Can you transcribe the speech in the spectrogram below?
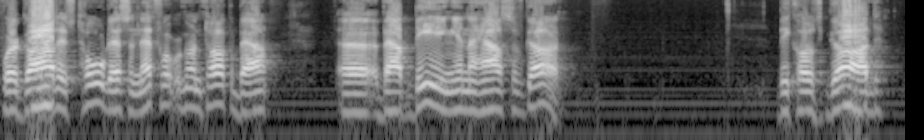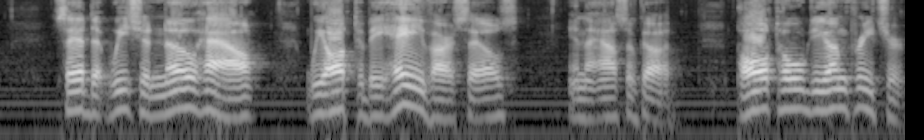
where God has told us, and that's what we're going to talk about uh, about being in the house of God. Because God said that we should know how we ought to behave ourselves in the house of God. Paul told the young preacher,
